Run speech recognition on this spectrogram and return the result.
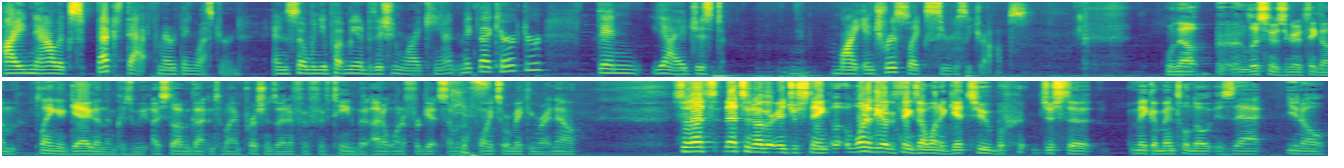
I now expect that from everything Western. And so when you put me in a position where I can't make that character, then yeah, it just my interest like seriously drops. Well, now listeners are going to think I'm playing a gag on them because I still haven't gotten into my impressions on FF15, but I don't want to forget some of Yes. the points we're making right now. So that's that's another interesting. uh, One of the other things I want to get to, just to make a mental note, is that you know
